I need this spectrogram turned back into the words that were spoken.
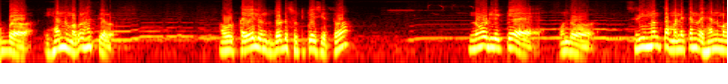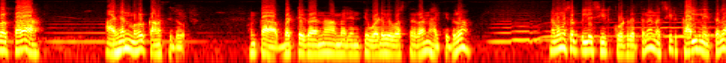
ಒಬ್ಬ ಹೆಣ್ಣು ಮಗಳು ಹತ್ತಿದ್ರು ಅವಳ ಕೈಯಲ್ಲಿ ಒಂದು ದೊಡ್ಡ ಸುಟ್ಕೇಸ್ ಇತ್ತು. ನೋಡ್ಲಿಕ್ಕೆ ಒಂದು ಶ್ರೀಮಂತ ಮನೆತನದ ಹೆಣ್ಮಗಳ ತರ ಆ ಹೆಣ್ಮಗಳು ಕಾಣಿಸ್ತಿದ್ರು. ಅಂತ ಬಟ್ಟೆಗಳನ್ನ, ಆಮೇಲೆ ಎಂತಿ ಒಡವೆ ವಸ್ತ್ರಗಳನ್ನ ಹಾಕಿದ್ರು. ನಮಗೂ ಸ್ವಲ್ಪ ಇಲ್ಲಿ ಸೀಟ್ ಕೊಡ್ರಿ ಅಂತಾನೆ. ನಾ ಸೀಟ್ ಖಾಲಿನೇ ಐತಲ್ಲ,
